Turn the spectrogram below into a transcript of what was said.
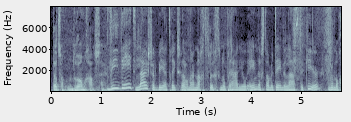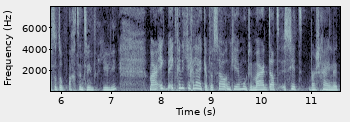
Dat zou wel een droomgast zijn. Wie weet luistert Beatrix wel naar Nachtvluchten op Radio 1. Dat is dan meteen de laatste keer. Vanochtend op 28 juli. Maar ik, ik vind dat je gelijk hebt. Dat zou een keer moeten. Maar dat zit waarschijnlijk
